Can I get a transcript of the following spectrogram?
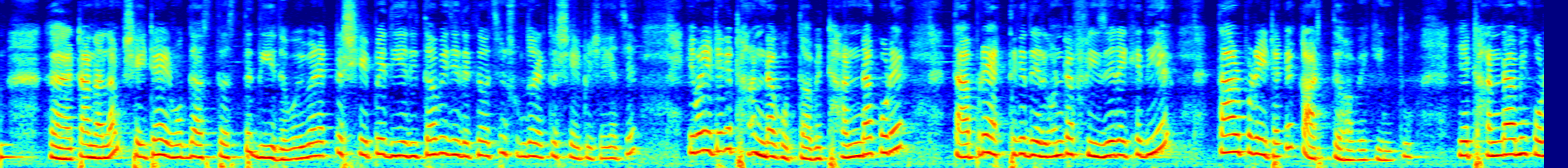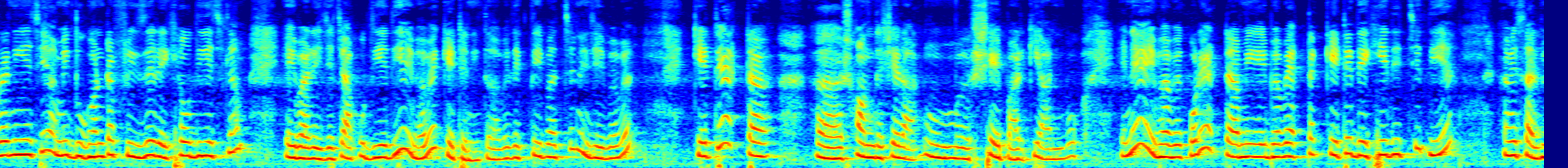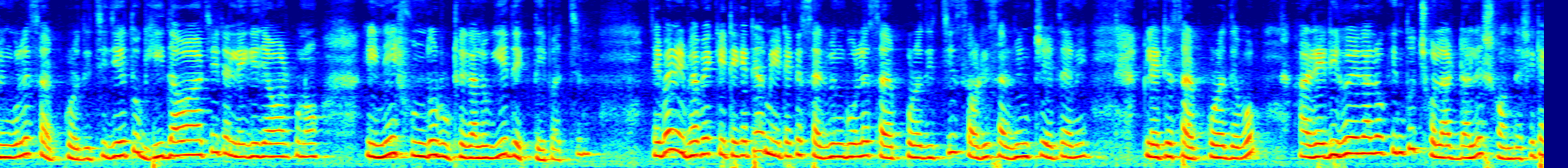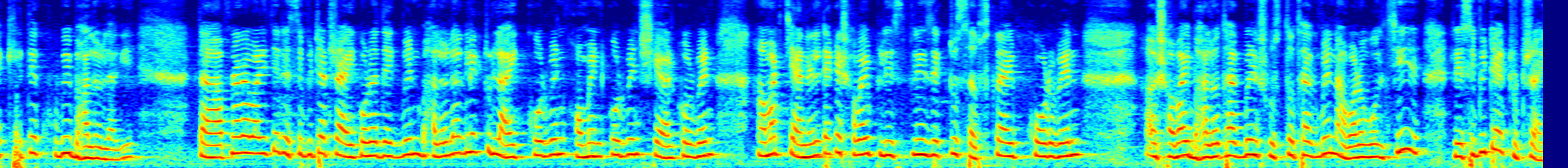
টানালাম, সেইটা এর মধ্যে আস্তে আস্তে দিয়ে দেবো। এবার একটা শেপে দিয়ে দিতে হবে যে দেখতে পাচ্ছেন সুন্দর একটা শেপ এসে গেছে। এবার এটাকে ঠান্ডা করতে হবে। ঠান্ডা করে তারপরে এক থেকে দেড় ঘণ্টা ফ্রিজে রেখে দিয়ে তারপরে এটাকে কাটতে হবে কিন্তু। যে ঠান্ডা আমি করে নিয়েছি, আমি দু ঘণ্টা ফ্রিজে রেখেও দিয়েছিলাম। এবার এই যে চাকু দিয়ে দিয়ে এইভাবে কেটে নিতে হবে। দেখতেই পাচ্ছেন এই যে এইভাবে কেটে একটা সন্দেশের শেপ আর কি আনব। এনে এইভাবে করে একটা, আমি এইভাবে একটা কেটে দেখিয়ে দিচ্ছি, দিয়ে আমি সার্ভিং বলে সার্ভ করে দিচ্ছি। যেহেতু ঘি দেওয়া আছে, এটা লেগে যাওয়ার কোনো ই নেই, সুন্দর উঠে গেল গিয়ে দেখতেই পাচ্ছেন। এবার এইভাবে কেটে কেটে আমি এটাকে সার্ভিং বলে সার্ভ করে দিচ্ছি। সরি সার্ভিং ট্রেতে আমি প্লেটে সার্ভ করে দেবো। আর রেডি হয়ে গেল কিন্তু ছোলার ডালের সন্দেশ। এটা খেতে খুবই ভালো লাগে। তা আপনারা বাড়িতে রেসিপিটা ট্রাই করে দেখবেন। ভালো লাগলে একটু লাইক করবেন কমেন্ট করবেন শেয়ার করবেন। আমার চ্যানেলটাকে সবাই প্লিজ প্লিজ একটু সাবস্ক্রাইব করবেন। সবাই ভালো থাকবেন, সুস্থ থাকবেন। আবারও বলছি রেসিপিটা একটু ট্রাই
